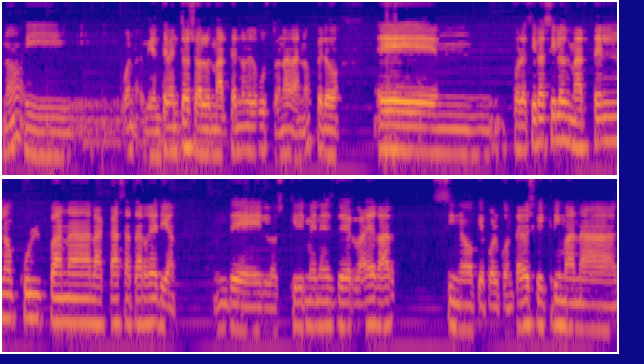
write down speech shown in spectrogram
¿no? Y, bueno, evidentemente a los Martel no les gustó nada, ¿no? Pero, eh, por decirlo así, los Martel no culpan a la casa Targaryen de los crímenes de Raegar sino que por el contrario es que criman a,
